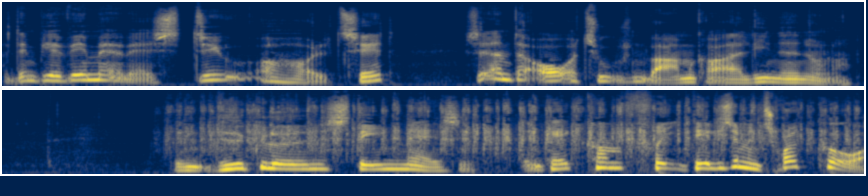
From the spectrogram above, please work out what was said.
og den bliver ved med at være stiv og holde tæt, selvom der er over 1000 varmegrader lige nedenunder. Den hvidglødende stenmasse, den kan ikke komme fri. Det er ligesom en trykkoger.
